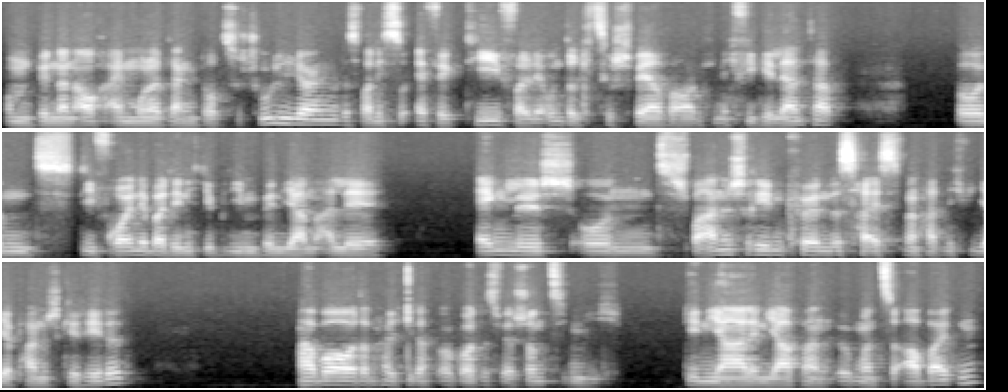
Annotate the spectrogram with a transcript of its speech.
Und bin dann auch einen Monat lang dort zur Schule gegangen. Das war nicht so effektiv, weil der Unterricht zu schwer war und ich nicht viel gelernt habe. Und die Freunde, bei denen ich geblieben bin, die haben alle Englisch und Spanisch reden können. Das heißt, man hat nicht wie Japanisch geredet. Aber dann habe ich gedacht, oh Gott, das wäre schon ziemlich genial, in Japan irgendwann zu arbeiten.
